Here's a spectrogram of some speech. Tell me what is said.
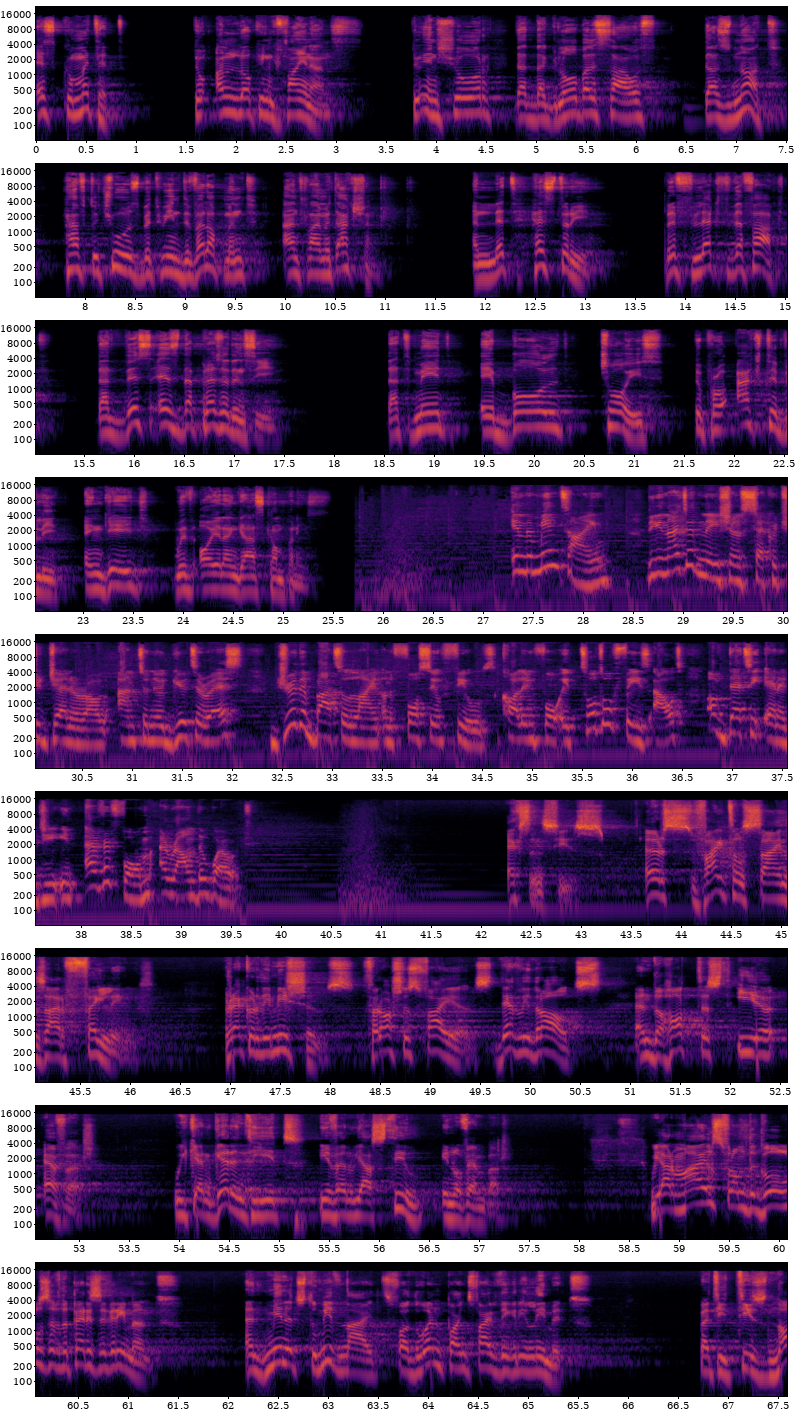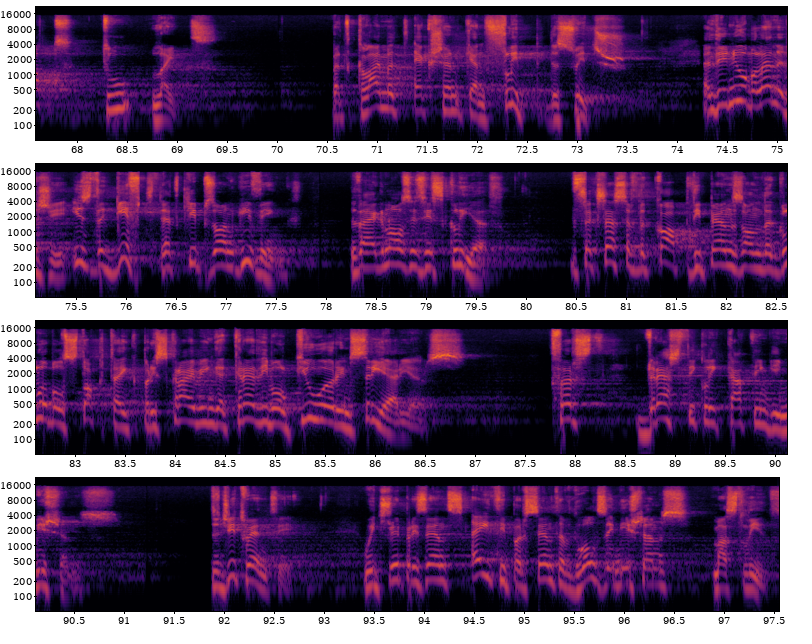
is committed to unlocking finance to ensure that the global south does not have to choose between development and climate action and let history reflect the fact that this is the presidency that made a bold choice to proactively engage with oil and gas companies. In the meantime, the United Nations Secretary General Antonio Guterres drew the battle line on fossil fuels, calling for a total phase out of dirty energy in every form around the world. Excellencies, Earth's vital signs are failing. Record emissions, ferocious fires, deadly droughts, and the hottest year ever. We can guarantee it even we are still in November. We are miles from the goals of the Paris Agreement and minutes to midnight for the 1.5 degree limit. But it is not too late. But climate action can flip the switch And renewable energy is the gift that keeps on giving. The diagnosis is clear. The success of the COP depends on the global stocktake prescribing a credible cure in three areas. First, drastically cutting emissions. The G20, which represents 80% of the world's emissions, must lead.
